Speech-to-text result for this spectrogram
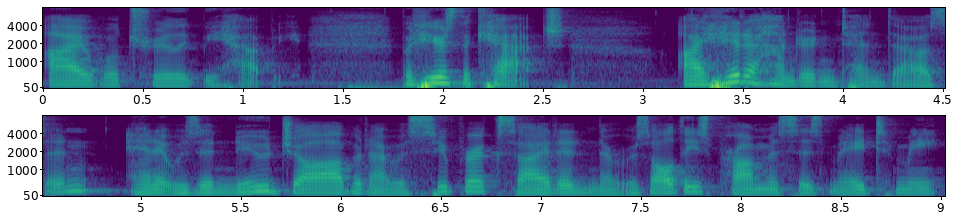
I will truly be happy. But here's the catch. I hit 110,000 and it was a new job and I was super excited and there was all these promises made to me.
